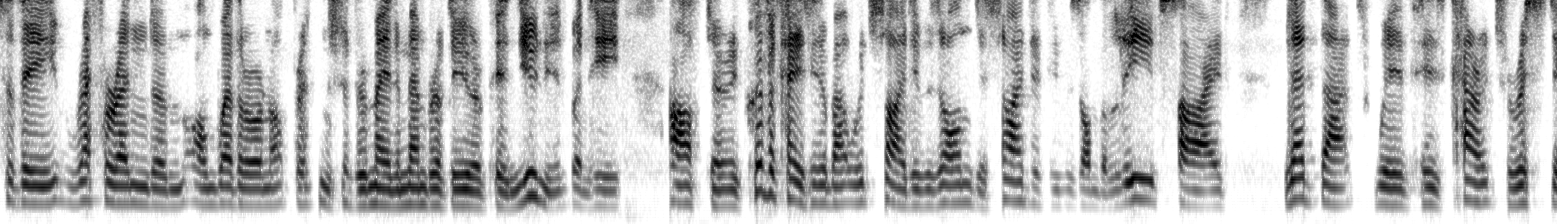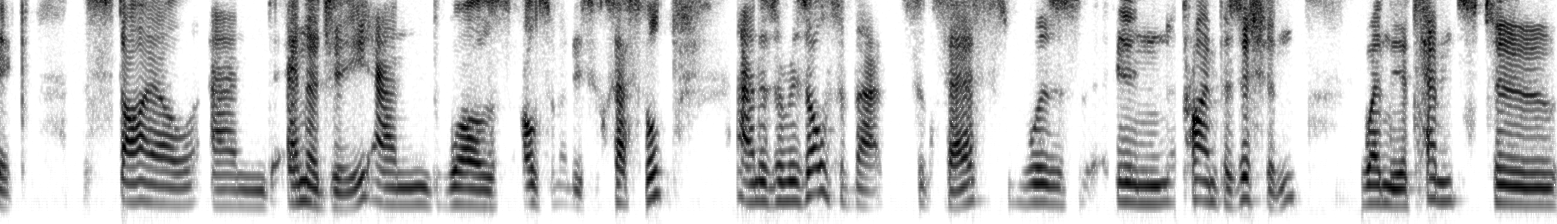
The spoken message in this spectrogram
to the referendum on whether or not Britain should remain a member of the European Union, when he, after equivocating about which side he was on, decided he was on the leave side, led that with his characteristic style and energy, and was ultimately successful. And as a result of that success, was in prime position when the attempts to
